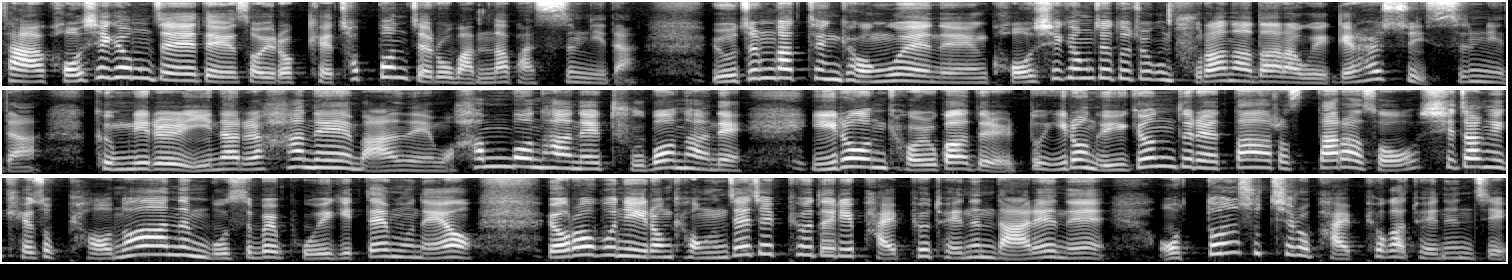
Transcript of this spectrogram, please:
자, 거시경제에 대해서 이렇게 첫 번째로 만나봤습니다. 요즘 같은 경우에는 거시경제도 조금 불안하다라고 얘기를 할 수 있습니다. 금리를 인하를 한 해 만에, 뭐 한 번 한 해, 두 번 한 해, 이런 결과들, 또 이런 의견들에 따라서, 시장이 계속 변화하는 모습을 보이기 때문에요. 여러분이 이런 경제 지표들이 발표되는 날에는 어떤 수치로 발표가 되는지,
